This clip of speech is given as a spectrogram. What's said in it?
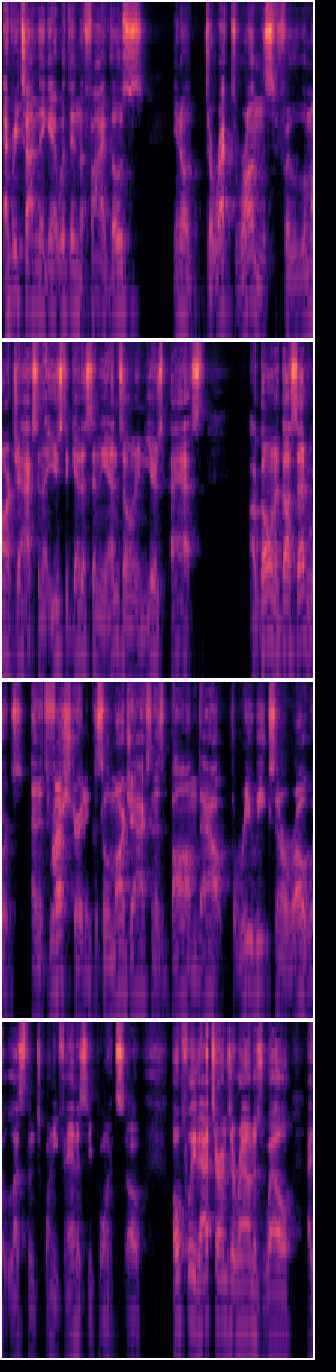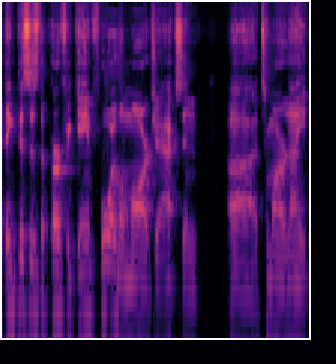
every time they get within the five, those you know direct runs for Lamar Jackson that used to get us in the end zone in years past are going to Gus Edwards. And it's right. frustrating because Lamar Jackson has bombed out three weeks in a row with less than 20 fantasy points. So hopefully that turns around as well. I think this is the perfect game for Lamar Jackson uh, tomorrow night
